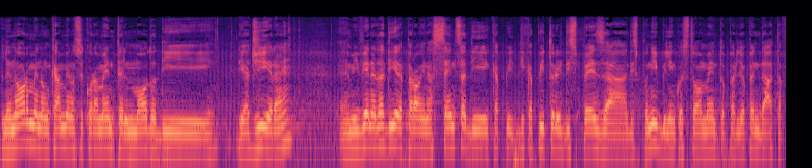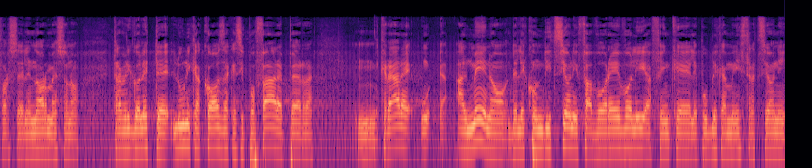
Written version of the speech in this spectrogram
Le norme non cambiano sicuramente il modo di, di agire, eh, mi viene da dire però in assenza di, capi- di, capitoli di spesa disponibili in questo momento per gli open data, forse le norme sono tra virgolette l'unica cosa che si può fare per mh, creare un, almeno delle condizioni favorevoli affinché le pubbliche amministrazioni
